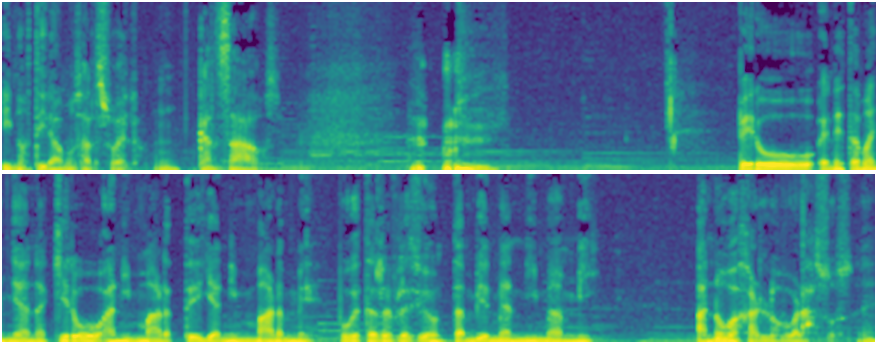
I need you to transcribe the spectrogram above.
y nos tiramos al suelo, cansados. Pero en esta mañana quiero animarte y animarme, porque esta reflexión también me anima a mí, a no bajar los brazos. ¿eh?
